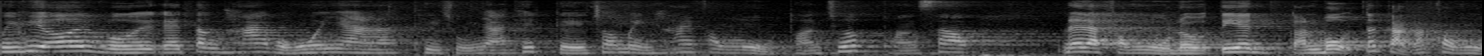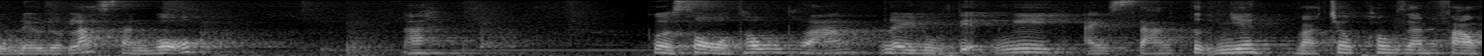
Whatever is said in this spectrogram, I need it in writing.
Quý vị ơi, với cái tầng 2 của ngôi nhà thì chủ nhà thiết kế cho mình hai phòng ngủ thoáng trước, thoáng sau đây là phòng ngủ đầu tiên. Toàn bộ tất cả các phòng ngủ đều được lát sàn gỗ. Đây. Cửa sổ thông thoáng, đầy đủ tiện nghi, ánh sáng tự nhiên vào trong không gian phòng.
